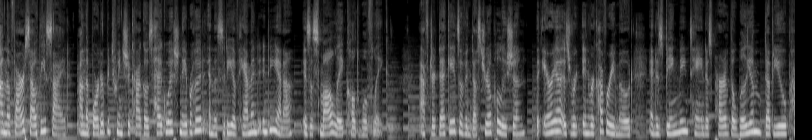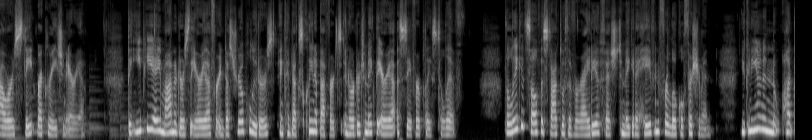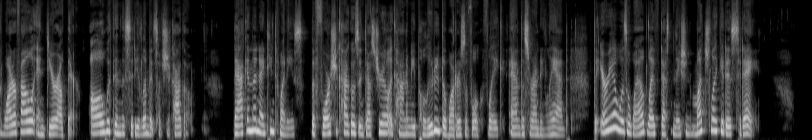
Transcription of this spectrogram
On the far southeast side, on the border between Chicago's Hegewisch neighborhood and the city of Hammond, Indiana, is a small lake called Wolf Lake. After decades of industrial pollution, the area is re- in recovery mode and is being maintained as part of the William W. Powers State Recreation Area. The EPA monitors the area for industrial polluters and conducts cleanup efforts in order to make the area a safer place to live. The lake itself is stocked with a variety of fish to make it a haven for local fishermen. You can even hunt waterfowl and deer out there, all within the city limits of Chicago. Back in the 1920s, before Chicago's industrial economy polluted the waters of Wolf Lake and the surrounding land, the area was a wildlife destination much like it is today.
